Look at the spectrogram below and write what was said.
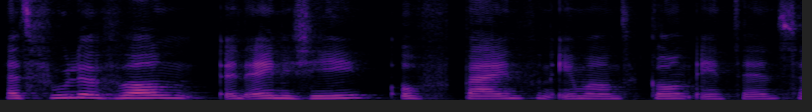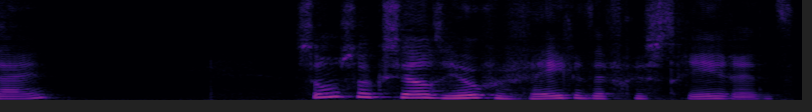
Het voelen van een energie of pijn van iemand kan intens zijn. Soms ook zelfs heel vervelend en frustrerend.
